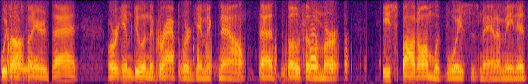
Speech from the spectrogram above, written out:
which Oh, one's funnier, that or him doing the grappler gimmick now. That both of them are he's spot on with voices, man. I mean, it's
